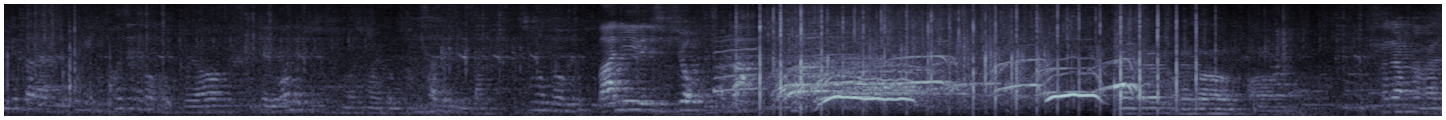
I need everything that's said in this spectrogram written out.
좋겠다는 생각이 커지는 것 같고요. 이렇게 응원해 주셔서 정말 정말 너무 감사드립니다. 신문도 많이 내주십시오. 감사합니다. 안녕하세요. 그래서 어, 사냥 강아지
